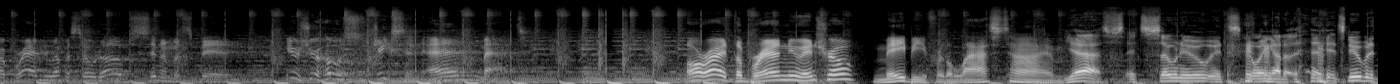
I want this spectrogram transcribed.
a brand new episode of Cinema Spin. Here's your hosts, Jason and Matt. All right, the brand new intro, maybe for the last time. Yes, it's so new. It's going out of. it's new, but it,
